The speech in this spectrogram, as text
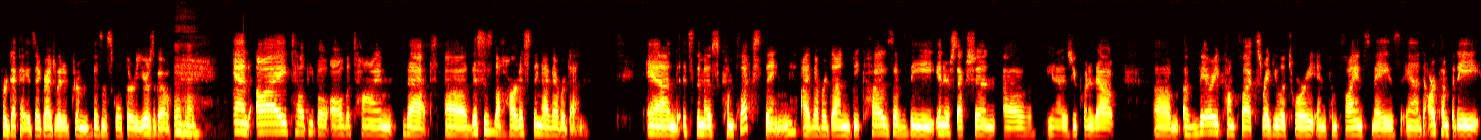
for decades. I graduated from business school 30 years ago. Mm-hmm. And I tell people all the time that uh, this is the hardest thing I've ever done. And it's the most complex thing I've ever done because of the intersection of, you know, as you pointed out, um, a very complex regulatory and compliance maze. And our company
